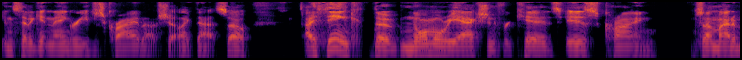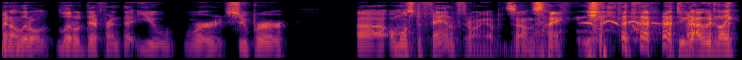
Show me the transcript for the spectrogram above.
instead of getting angry, you just cry about shit like that. So I think the normal reaction for kids is crying. So it might have been a Mhm. little, little different that you were super, uh, almost a fan of throwing up. It sounds like, Dude, I would like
